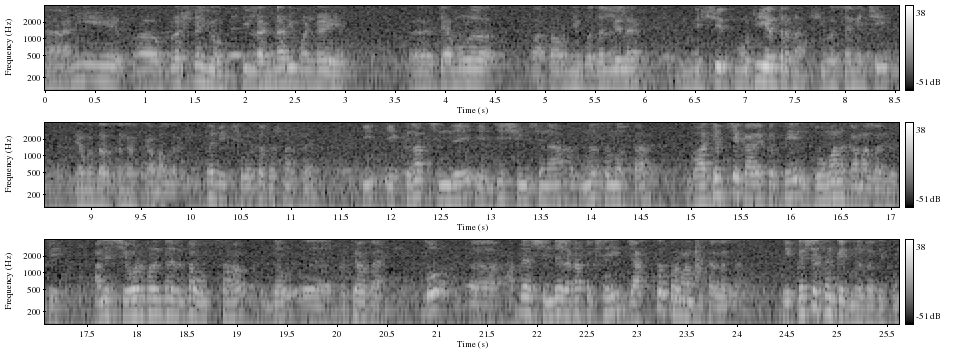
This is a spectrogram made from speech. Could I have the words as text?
आणि प्रश्न घेऊन ही लढणारी मंडळी आहे. त्यामुळं वातावरण हे बदललेलं आहे. निश्चित मोठी यंत्रणा शिवसेनेची या मतदारसंघात कामाला लागली. साहेब एक शेवटचा प्रश्न असा आहे की एकनाथ शिंदे यांची शिवसेना न समजता भाजपचे कार्यकर्ते जोमानं कामाला लागले होते आणि शेवटपर्यंत त्यांचा उत्साह जो प्रचारात आहे तो आपल्या शिंदे गटापेक्षाही जास्त प्रमाण दिसायला लागला. हे कसे संकेत मिळतात एकूण?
